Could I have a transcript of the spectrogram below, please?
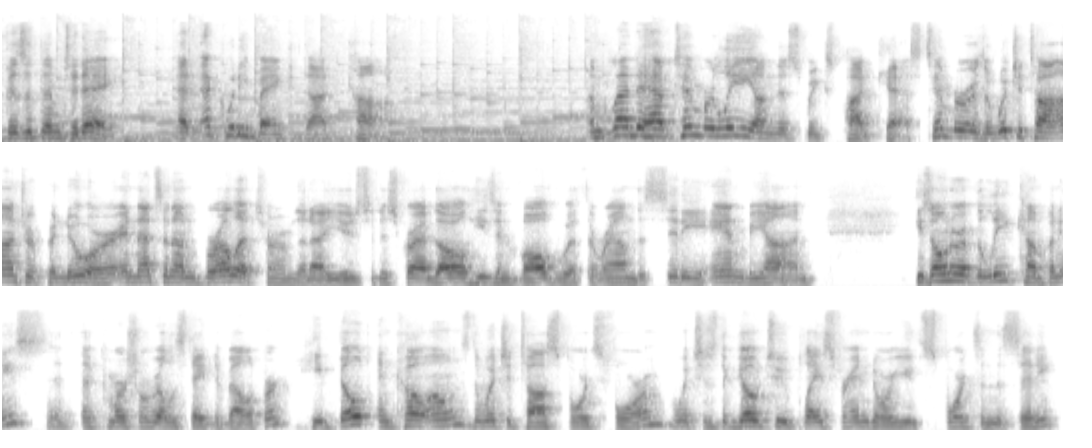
Visit them today at equitybank.com. I'm glad to have Timber Lee on this week's podcast. Timber is a Wichita entrepreneur, and that's an umbrella term that I use to describe all he's involved with around the city and beyond. He's owner of the Lee Companies, a commercial real estate developer. He built and co owns the Wichita Sports Forum, which is the go to place for indoor youth sports in the city.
